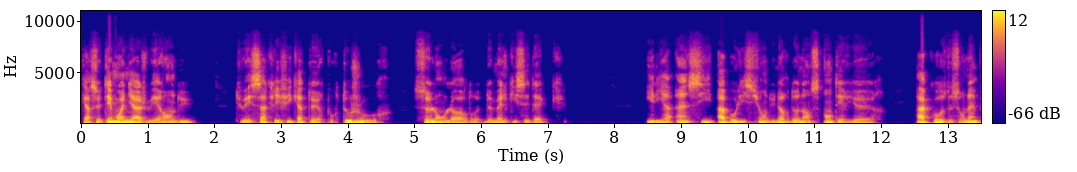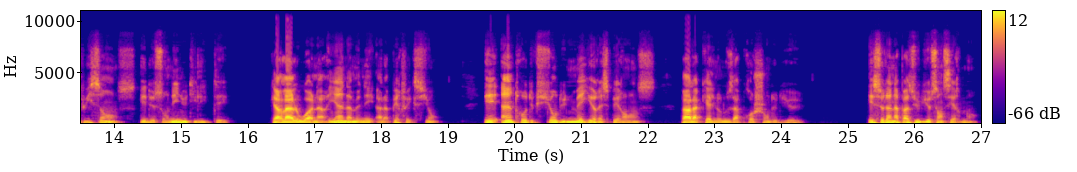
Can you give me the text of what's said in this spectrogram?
Car ce témoignage lui est rendu, tu es sacrificateur pour toujours, selon l'ordre de Melchisédek. Il y a ainsi abolition d'une ordonnance antérieure à cause de son impuissance et de son inutilité, car la loi n'a rien amené à la perfection, et introduction d'une meilleure espérance par laquelle nous nous approchons de Dieu. Et cela n'a pas eu lieu sans serment,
